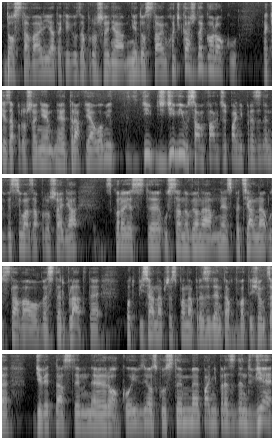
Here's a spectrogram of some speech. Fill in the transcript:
dostawali. Ja takiego zaproszenia nie dostałem, choć każdego roku takie zaproszenie e, trafiało. Mnie zdziwił sam fakt, że pani prezydent wysyła zaproszenia, skoro jest e, ustanowiona specjalna ustawa o Westerplatte, podpisana przez pana prezydenta w 2019 roku i w związku z tym pani prezydent wie,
